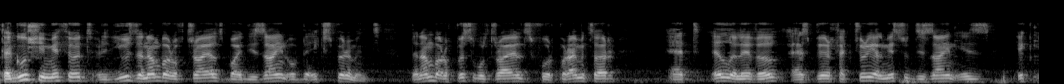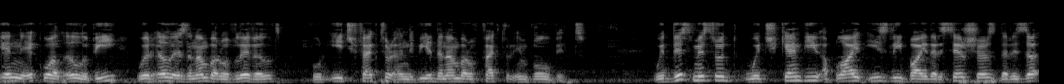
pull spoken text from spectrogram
Taguchi method reduced the number of trials by design of the experiment. The number of possible trials for parameter at L level as per factorial method design is N equal LB, where L is the number of levels for each factor and B the number of factor involved. With this method, which can be applied easily by the researchers, the, resu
